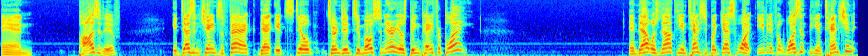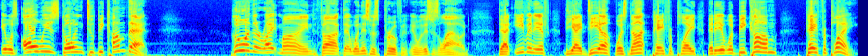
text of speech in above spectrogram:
and positive, it doesn't change the fact that it still turns into most scenarios being pay for play. And that was not the intention. But guess what? Even if it wasn't the intention, it was always going to become that. Who in their right mind thought that when this was proven, and when this was allowed, that even if the idea was not pay for play, that it would become pay for play?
